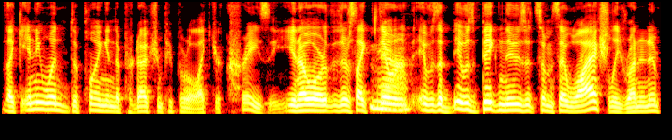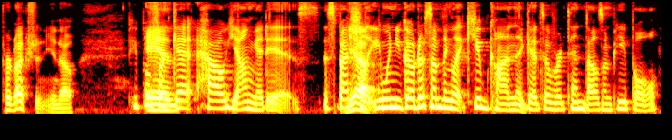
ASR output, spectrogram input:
like anyone deploying into production, people were like, "You're crazy," you know. Or there's like yeah. there were it was a it was big news that someone said, "Well, I actually run it in production," you know. People and, forget how young it is, especially yeah. when you go to something like KubeCon that gets over ten thousand people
